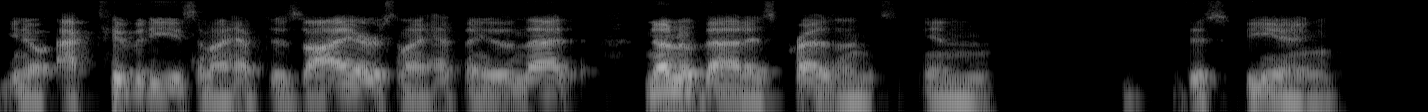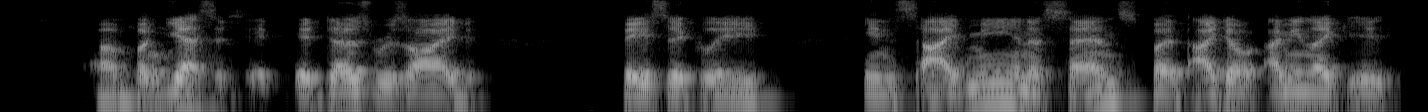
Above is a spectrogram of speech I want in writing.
you know activities and I have desires and I have things and that none of that is present in this being. Uh, but yes it, it, it does reside basically inside me in a sense but I don't I mean like it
